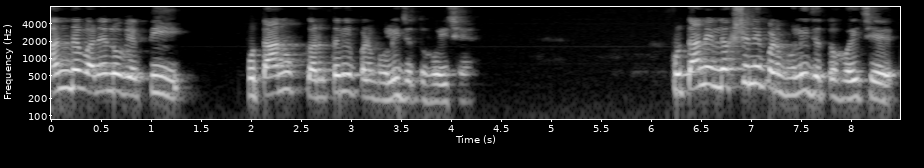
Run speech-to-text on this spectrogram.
અંધ બનેલો વ્યક્તિ પોતાનું કર્તવ્ય પણ ભૂલી જતો હોય છે. પોતાને લક્ષ્યને પણ ભૂલી જતો હોય છે.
